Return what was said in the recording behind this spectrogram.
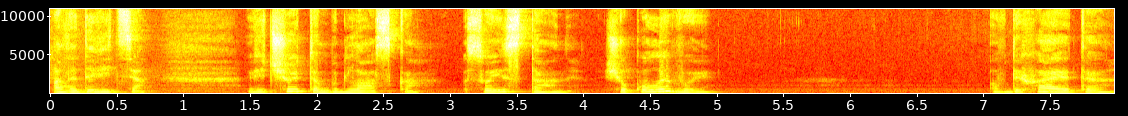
Але дивіться, відчуйте, будь ласка, свої стани, що коли ви вдихаєте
